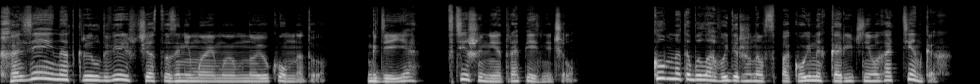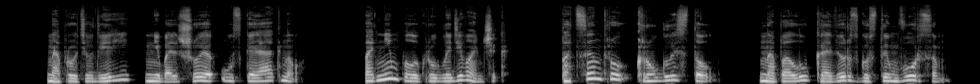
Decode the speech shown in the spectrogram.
Хозяин открыл дверь в часто занимаемую мною комнату, где я в тишине трапезничал. Комната была выдержана в спокойных коричневых оттенках. Напротив двери небольшое узкое окно. Под ним полукруглый диванчик. По центру круглый стол. На полу ковер с густым ворсом,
